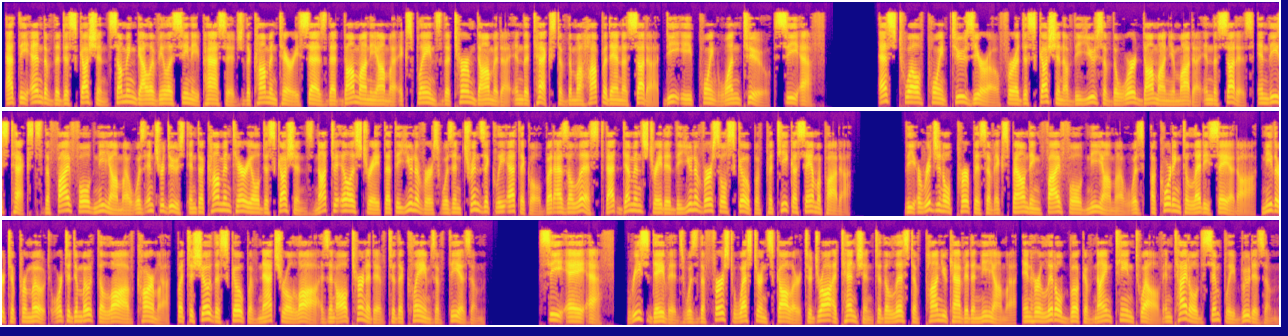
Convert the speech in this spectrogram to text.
At the end of the discussion summing Sumangalavilasinī passage the commentary says that Dhammaniyama explains the term Dhammata in the text of the Mahapadana Sutta DE.12 cf. S 12.20 for a discussion of the use of the word Dhammaniyamata in the suttas in these texts the fivefold niyama was introduced into commentarial discussions not to illustrate that the universe was intrinsically ethical but as a list that demonstrated the universal scope of paticca samuppada. The original purpose of expounding fivefold niyama was, according to Ledi Sayadaw, neither to promote or to demote the law of karma, but to show the scope of natural law as an alternative to the claims of theism. Caf. Rhys Davids was the first Western scholar to draw attention to the list of pancavidha Niyama, in her little book of 1912 entitled simply Buddhism.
